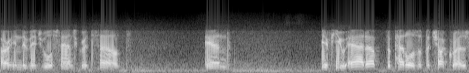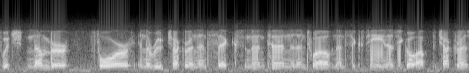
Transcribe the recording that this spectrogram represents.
are individual Sanskrit sounds. And if you add up the petals of the chakras, which number four in the root chakra, and then six, and then ten, and then twelve, and then sixteen as you go up the chakras.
